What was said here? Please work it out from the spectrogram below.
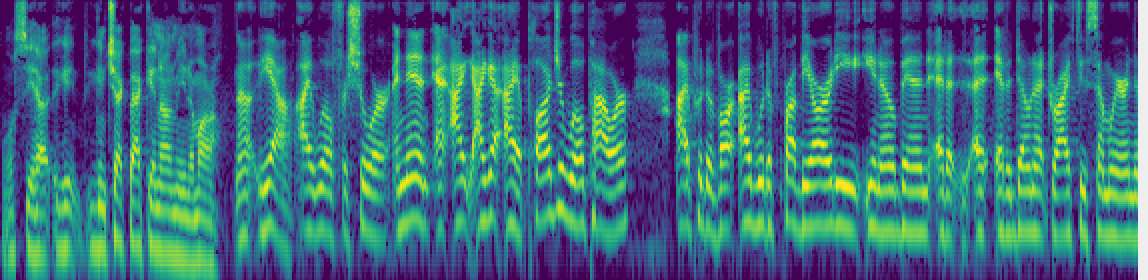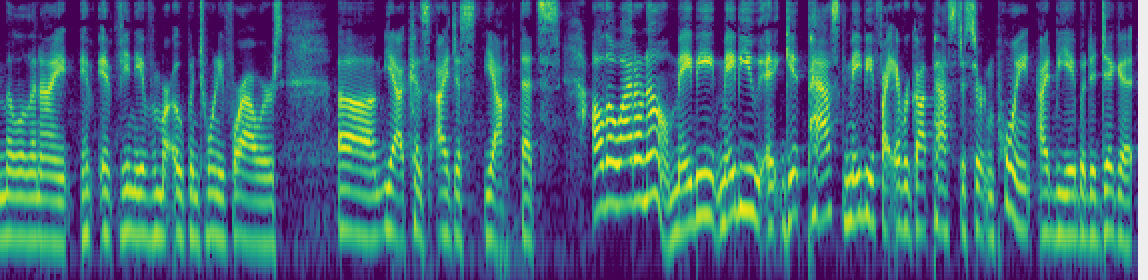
We'll see how you can- you can check back in on me tomorrow. Uh, yeah, I will for sure. And then I, I, got, I applaud your willpower. I would have, I would have probably already, you know, been at a at a donut drive through somewhere in the middle of the night if, if any of them are open twenty four hours. Um, yeah, because I just, yeah, that's. Although I don't know, maybe maybe you uh, get past. Maybe if I ever got past a certain point, I'd be able to dig it.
